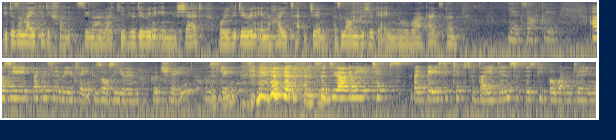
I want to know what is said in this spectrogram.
It doesn't make a difference, you know, like if you're doing it in your shed or if you're doing it in a high tech gym, as long as you're getting your workouts done. Yeah, exactly. Obviously, like I said, about your train, because obviously you're in good shape, obviously. So do you have any tips, like basic tips for dieting? So if there's people wondering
